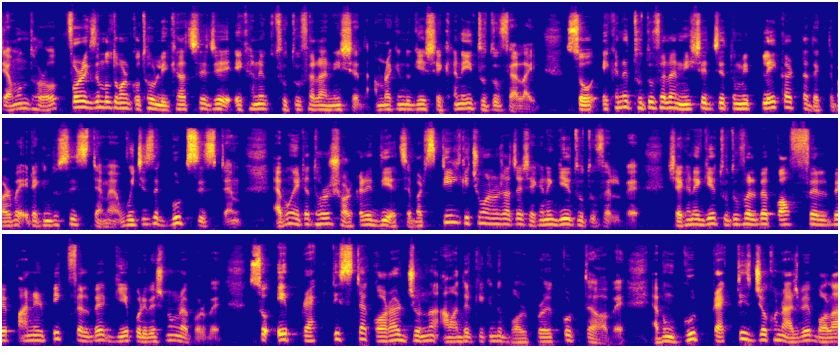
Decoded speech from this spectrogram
যেমন ধরো ফর এক্সাম্পল তোমার কোথাও লেখা আছে যে, এখানে থুতু ফেলা নিষেধ। আমরা কিন্তু গিয়ে সেখানেই থুতু ফেলাই। সো এখানে থুতু ফেলা নিষেধ যে, তুমি প্লে কার্ডটা দেখতে পারবে, এটা কিন্তু system which is a good system এবং এটা ধরো সরকারে দিয়েছে। বাট স্টিল কিছু মানুষ আছে, সেখানে গিয়ে থুতু ফেলবে। সেখানে গিয়ে থুতু ফেলবে, কফ ফেলবে, পানের পিক ফেলবে, গিয়ে পরিবেশ নোংরা করবে। সো এই প্র্যাকটিসটা করার জন্য আমাদেরকে কিন্তু বল প্রয়োগ করতে হবে। এবং গুড প্র্যাকটিস যখন আসবে, বলা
